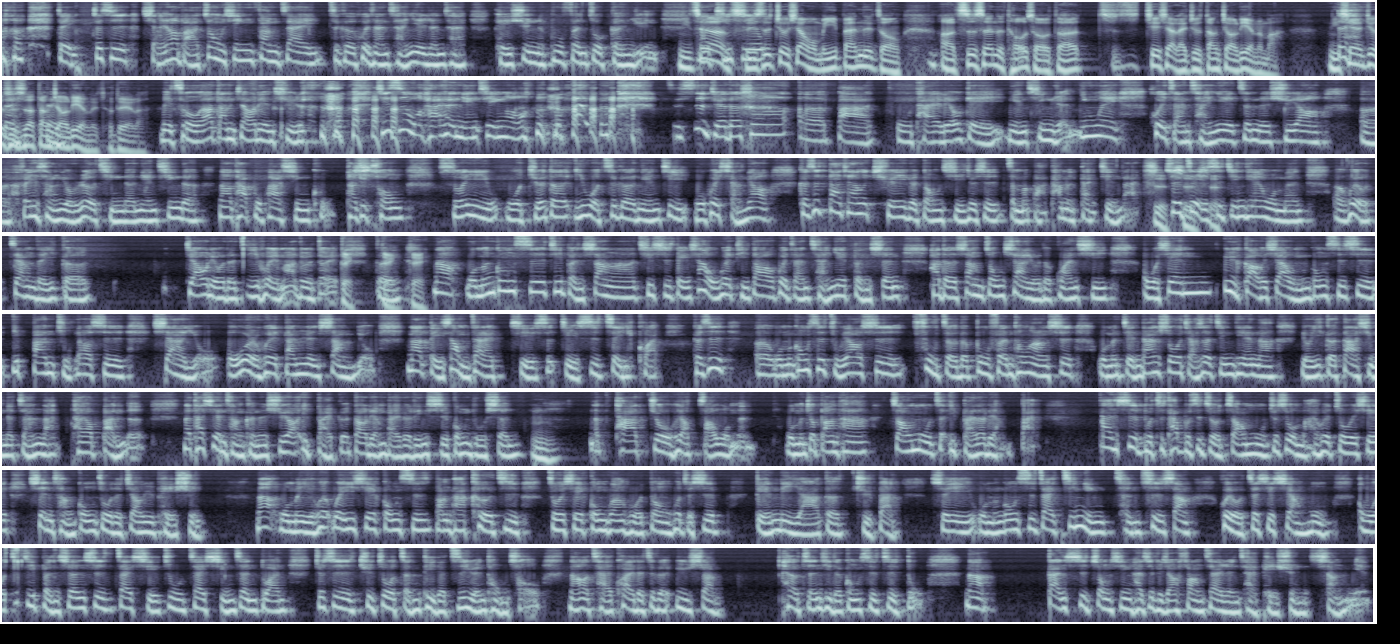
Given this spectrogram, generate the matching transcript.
对，就是想要把重心放在这个会展产业人才培训的部分做耕耘。你这样其实就像我们一般那种啊资深的投手的，接下来就当教练了嘛。你现在就是是要当教练了，就对了。没错，我要当教练去了。其实我还很年轻哦，只是觉得说，呃，把舞台留给年轻人，因为会展产业真的需要呃非常有热情的年轻的，那他不怕辛苦，他去冲。所以我觉得以我这个年纪，我会想要，可是大家会缺一个东西，就是怎么把他们带进来。是，所以这也是今天我们呃会有这样的一个。交流的机会嘛，对不对？对对对。那我们公司基本上啊，其实等一下我会提到会展产业本身它的上中下游的关系。我先预告一下，我们公司是一般主要是下游，偶尔会担任上游。那等一下我们再来解释解释这一块。可是，呃，我们公司主要是负责的部分，通常是我们简单说，假设今天呢有一个大型的展览，他要办的，那他现场可能需要一百个到两百个临时工读生，嗯，那他就要找我们，我们就帮他招募这一百到两百，但是不是他不是只有招募，就是我们还会做一些现场工作的教育培训，那我们也会为一些公司帮他克制做一些公关活动或者是典礼啊的举办。所以我们公司在经营层次上会有这些项目。我自己本身是在协助在行政端，就是去做整体的资源统筹，然后财会的这个预算，还有整体的公司制度。那但是重心还是比较放在人才培训上面。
